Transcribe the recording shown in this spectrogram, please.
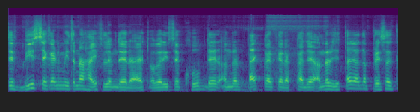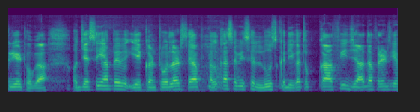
सिर्फ़ 20 सेकंड में इतना हाई फ्लेम दे रहा है। तो अगर इसे खूब देर अंदर पैक करके रखा जाए, अंदर जितना ज़्यादा प्रेशर क्रिएट होगा, और जैसे यहाँ पे ये कंट्रोलर से आप हल्का सा भी इसे लूज़ करिएगा तो काफ़ी ज़्यादा फ्रेंड्स ये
